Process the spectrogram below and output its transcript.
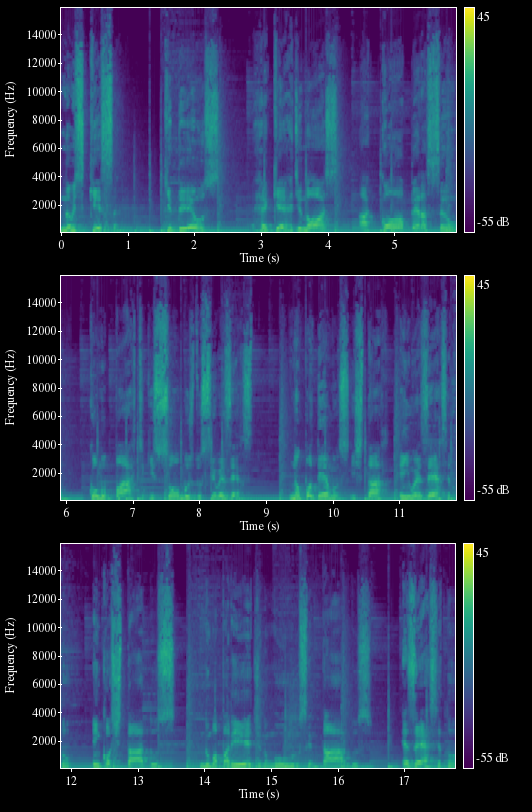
Não esqueça que Deus requer de nós a cooperação como parte que somos do seu exército. Não podemos estar em um exército encostados numa parede, no muro, sentados. Exército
